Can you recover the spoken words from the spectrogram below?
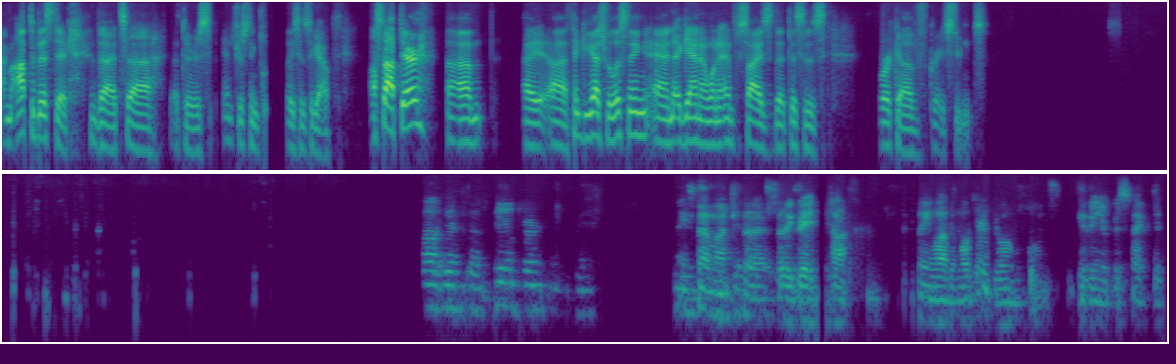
I'm optimistic that, uh, that there's interesting places to go. I'll stop there. Um, I uh, thank you guys for listening. And again, I want to emphasize that this is work of great students. Thanks so much for, for the great talk. One of the most important points, giving your perspective.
